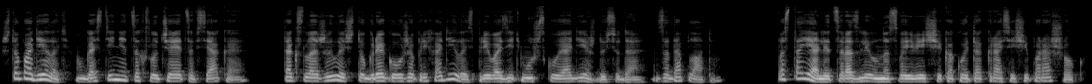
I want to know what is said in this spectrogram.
Что поделать, в гостиницах случается всякое. Так сложилось, что Грегу уже приходилось привозить мужскую одежду сюда за доплату. Постоялец разлил на свои вещи какой-то красящий порошок.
